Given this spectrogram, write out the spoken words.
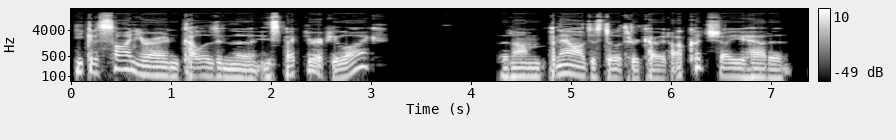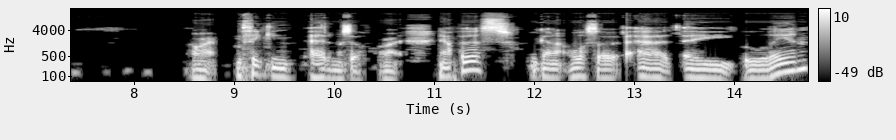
you can assign your own colors in the inspector if you like, but um, for now I'll just do it through code. I could show you how to all right, I'm thinking ahead of myself. All right, now first we're going to also add a boolean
